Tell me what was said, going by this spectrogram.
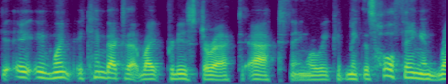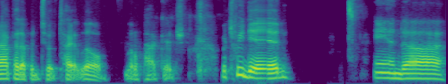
it, it, went, it came back to that right produce direct act thing where we could make this whole thing and wrap it up into a tight little little package, which we did. And uh,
